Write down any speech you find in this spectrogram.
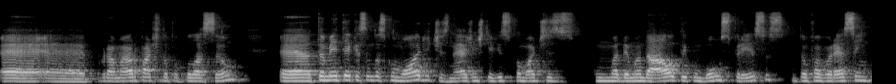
é, é, para a maior parte da população. É, também tem a questão das commodities, né? A gente tem visto commodities com uma demanda alta e com bons preços, então favorecem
